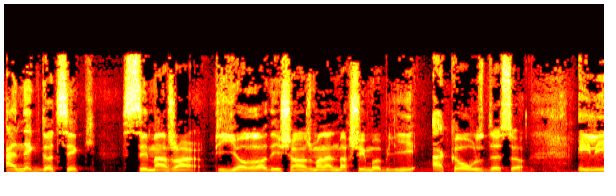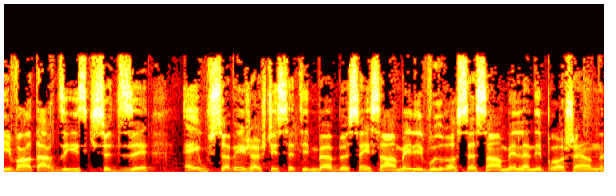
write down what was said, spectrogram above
anecdotique, c'est majeur. Puis il y aura des changements dans le marché immobilier à cause de ça. Et les vantardises qui se disaient "Hey, vous savez, j'ai acheté cet immeuble 500 000 et il vaudra 700 000 l'année prochaine."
